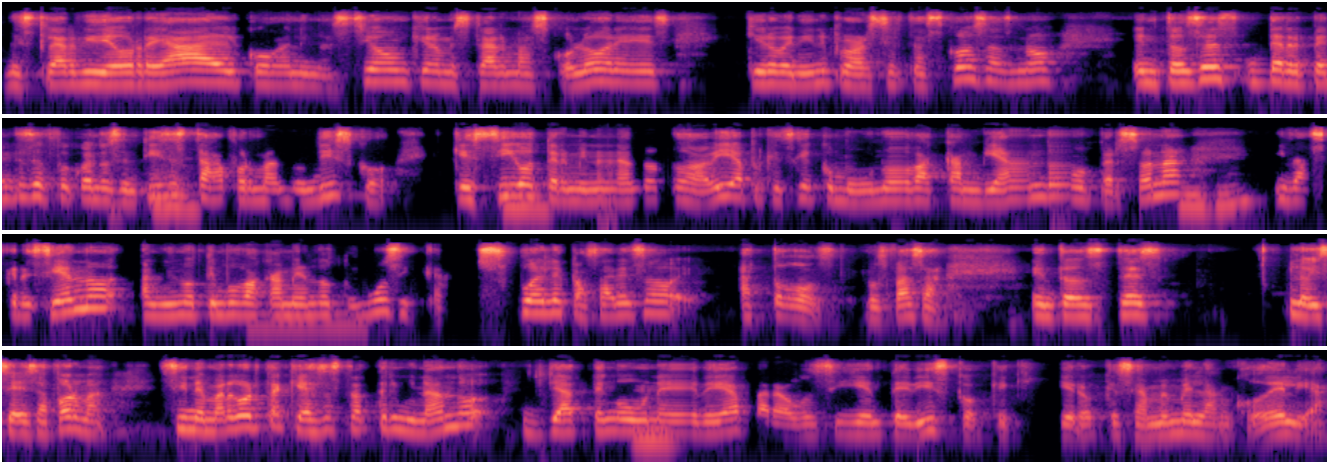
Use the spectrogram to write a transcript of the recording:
mezclar video real con animación, quiero mezclar más colores, quiero venir y probar ciertas cosas, ¿no? Entonces, de repente se fue cuando sentí uh -huh. estaba formando un disco que sigo uh -huh. terminando todavía, porque es que como uno va cambiando como persona uh -huh. y vas creciendo, al mismo tiempo va cambiando tu música. Suele pasar eso a todos, nos pasa. Entonces, lo hice de esa forma. Sin embargo, ahorita que ya se está terminando, ya tengo una idea para un siguiente disco que quiero que se llame Melancodelia.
